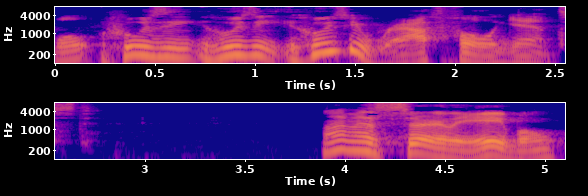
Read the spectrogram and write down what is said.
Well, who's he, who's he, who's he wrathful against? Not necessarily Abel.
